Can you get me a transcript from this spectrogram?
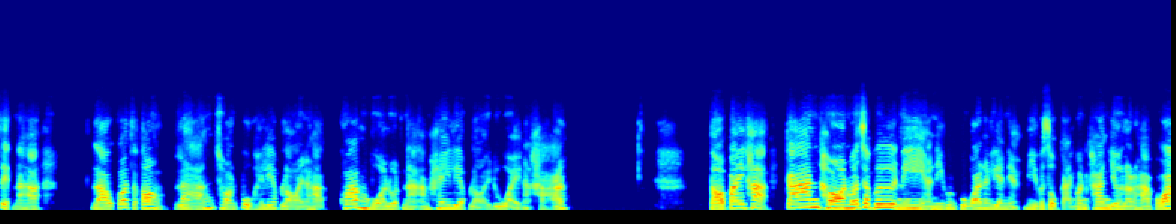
เสร็จนะคะ เราก็จะต้องล้างช้อนปลูกให้เรียบร้อยนะคะ คว่ำบัวรดน้ำให้เรียบร้อยด้วยนะคะ ต่อไปค่ะ การถอนวัชพืชนี่ อันนี้คุณครูว่านักเรียนเนี่ยมีประสบการณ์ค่อนข้างเยอะแล้วนะคะ เพราะว่า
